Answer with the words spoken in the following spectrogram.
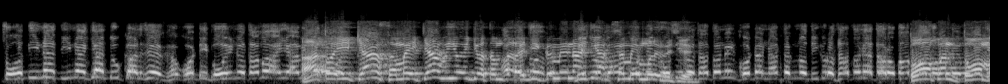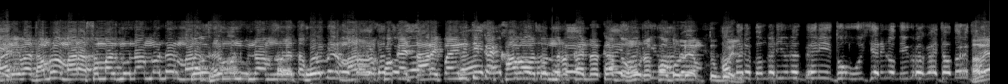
ચોદીના દીના ક્યાં દુકાળ છે? ખોટી ભોયનો થમા અહીંયા હા તો એ ક્યાં સમય ક્યાં વયો ગયો? તમને હજી ગમે ના ક્યાંક સમય મળી જશે થતો નહીં ખોટા નાટકનો દીકરો થતો ને તારો તો પણ તો મારી વાત સાંભળો મારા સમાજનું નામ ન લે ને મારા ધર્મનું નામ ન લેતા બરોબર? મારો રખો કાંઈ તારે પાસે નથી કાંઈ ખાવા તો રખા રખા તો હું રખો બોલું એમ તું બોલ. નથી પહેરી તું દીકરો કાંઈ થતો. હવે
